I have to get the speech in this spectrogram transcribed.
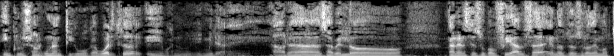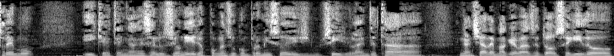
incluso algún antiguo que ha vuelto. Y bueno, y mira, y ahora saberlo, ganarse su confianza, que nosotros lo demostremos y que tengan esa ilusión y ellos pongan su compromiso. Y sí, la gente está enganchada, además que va a ser todo seguido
